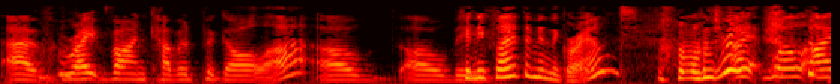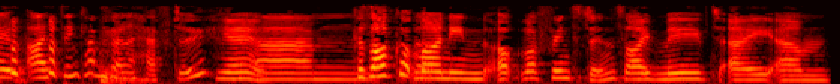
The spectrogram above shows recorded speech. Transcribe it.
uh, grapevine-covered pergola, I'll, I'll be. Can you plant them in the ground? I'm wondering. I, well, I, I think I'm going to have to. Yeah. Um, Because I've got but- mine in, uh, like, for instance, I moved a, um,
